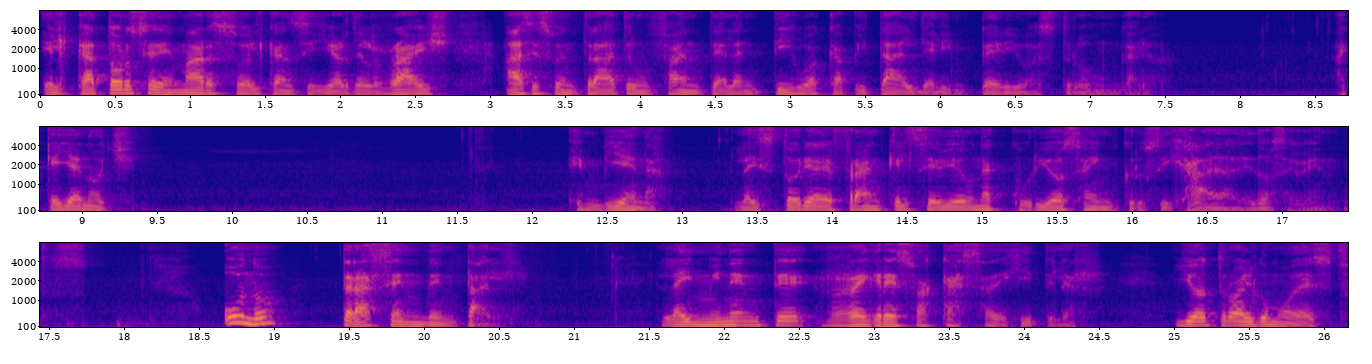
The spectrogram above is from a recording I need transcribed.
El 14 de marzo el canciller del Reich hace su entrada triunfante a la antigua capital del imperio austrohúngaro. Aquella noche, en Viena, la historia de Frankel se vio una curiosa encrucijada de dos eventos. Uno, trascendental, la inminente regreso a casa de Hitler, y otro algo modesto,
